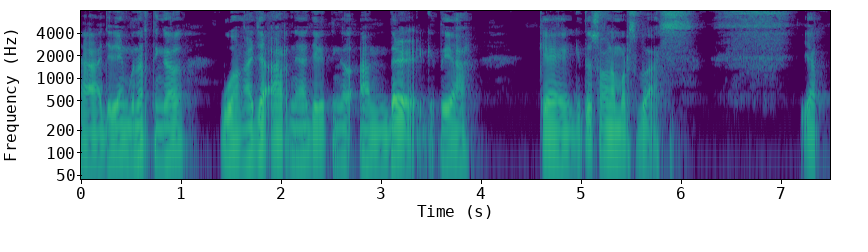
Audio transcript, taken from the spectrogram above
Nah jadi yang benar tinggal buang aja are-nya jadi tinggal under gitu ya. Oke gitu soal nomor 11 Yap,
